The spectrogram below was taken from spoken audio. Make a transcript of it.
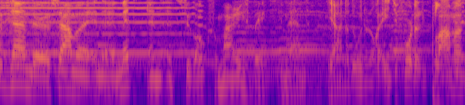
Alexander samen en, eh, met, en het stuk ook van Marius Bates in Mandem. Ja, dan doen we er nog eentje voor de reclame.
